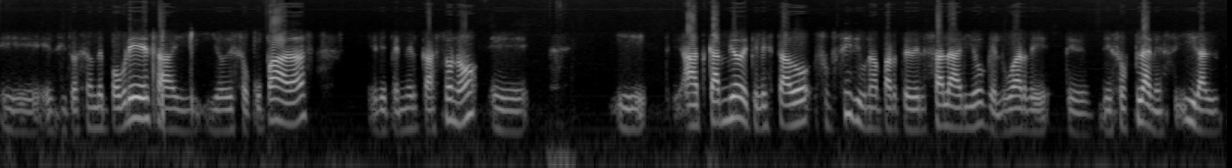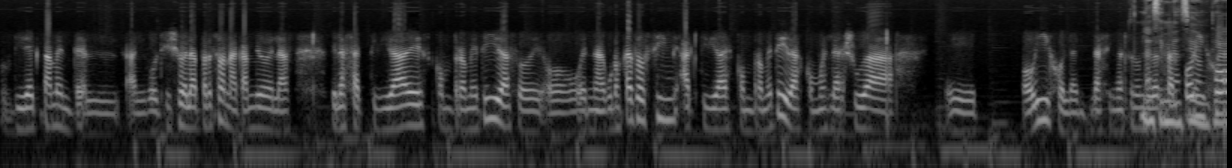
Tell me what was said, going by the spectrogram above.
eh, en situación de pobreza y, o desocupadas, eh, depende del caso, ¿no? A cambio de que el Estado subsidie una parte del salario, que en lugar de, esos planes ir al, directamente al, bolsillo de la persona a cambio de las, de las actividades comprometidas o, o en algunos casos sin actividades comprometidas, como es la ayuda eh, por hijo, la, asignación universal por hijo,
